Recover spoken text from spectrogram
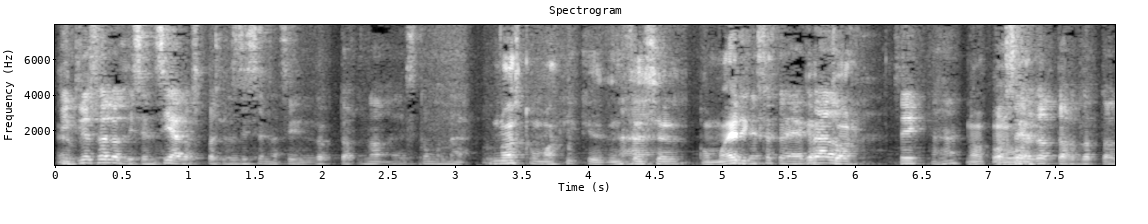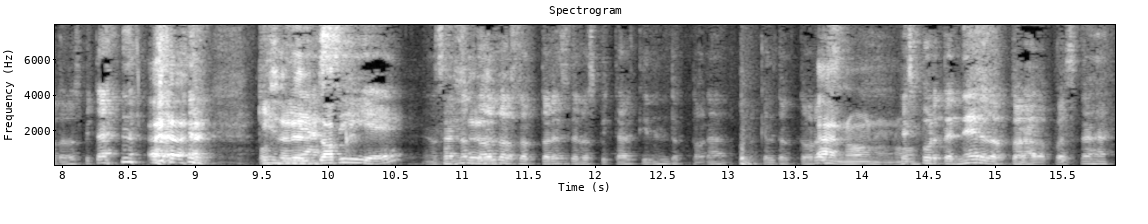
en- Incluso a los licenciados, pues les dicen así, doctor, ¿no? Es como una... no es como aquí que necesita ser como Eric, doctor. Sí, ajá. No, por ser bueno. doctor, doctor del hospital. O que ser ni el doc. así, ¿eh? O sea, O no todos el- los doctores del hospital tienen doctorado, porque el doctor Ah, es, no, no, no. es por tener doctorado, pues. Ajá.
